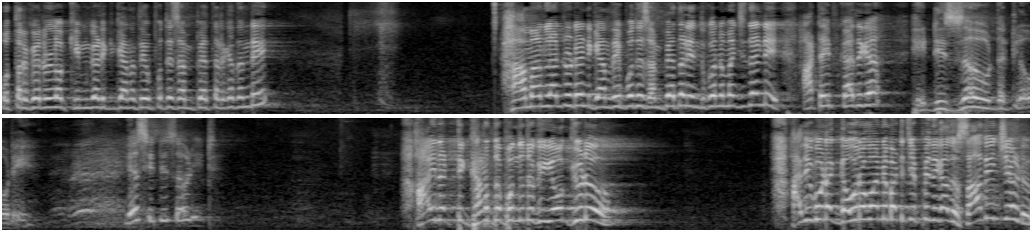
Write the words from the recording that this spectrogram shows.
ఉత్తర కొరియాలో కిమ్ గడికి ఘనత ఇవ్వకపోతే చంపేస్తాడు కదండి. హామాన్ లాంటి ఘనత అయిపోతే చంపేస్తాడు. ఎందుకన్నా మంచిదండి? ఆ టైప్ కాదుగా. He deserve the glory yes he deserve it ఆయనట్టి ఘనత పొందుటకు యోగ్యుడు. అది కూడా గౌరవాన్ని బట్టి చెప్పింది కాదు సాధించాడు.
